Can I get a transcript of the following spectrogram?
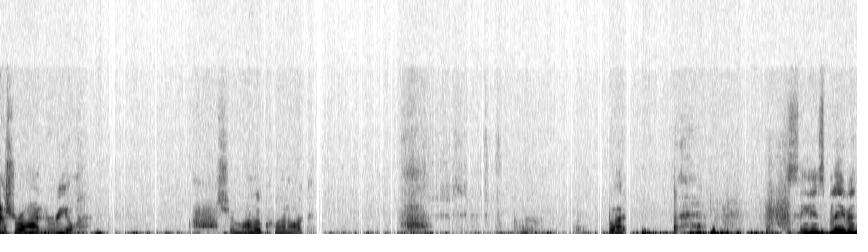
this rod and reel. Seeing's believing.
